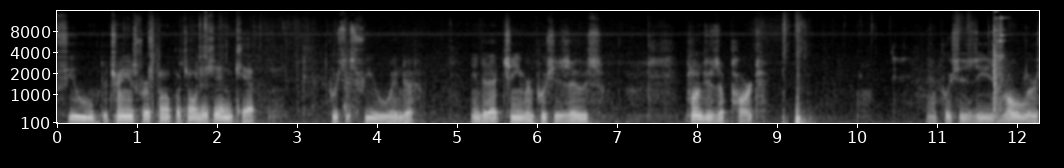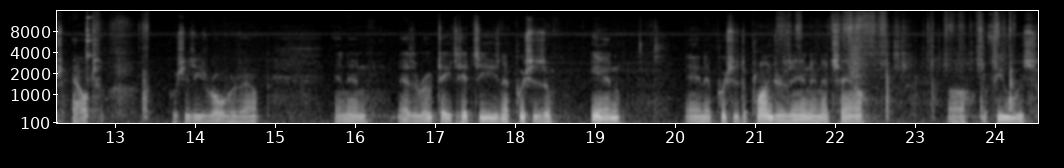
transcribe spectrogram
fuel, the transfer pump that's on this end cap pushes fuel into into that chamber and pushes those plungers apart and pushes these rollers out pushes these rollers out. And then as it rotates it hits these and that pushes them in and it pushes the plungers in and that's how uh, the fuel is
